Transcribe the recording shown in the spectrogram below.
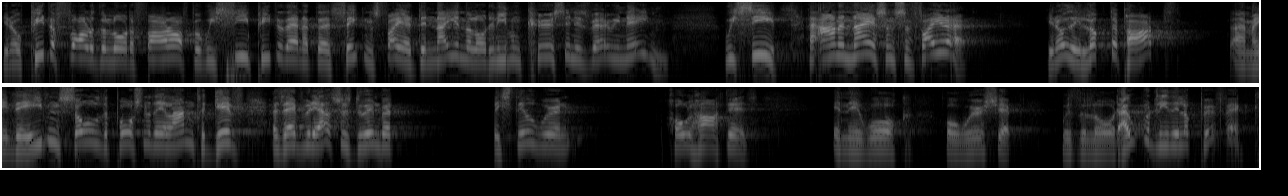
You know, Peter followed the Lord afar off, but we see Peter then at the Satan's fire denying the Lord and even cursing his very name. We see Ananias and Sapphira. You know, they looked the part. I mean, they even sold a portion of their land to give as everybody else was doing, but they still weren't wholehearted in their walk or worship with the Lord. Outwardly, they looked perfect.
